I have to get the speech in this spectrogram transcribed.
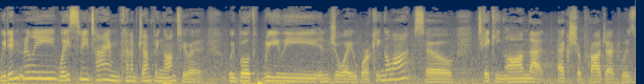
we didn't really waste any time kind of jumping onto it. We both really enjoy working a lot so taking on that extra project was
